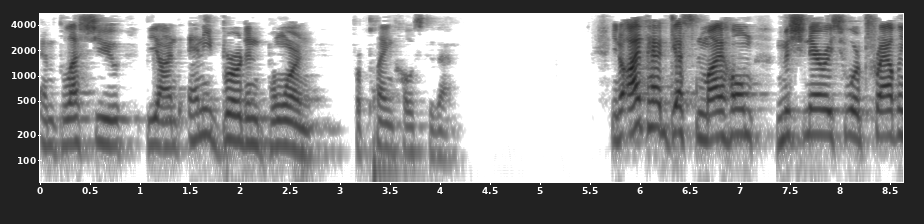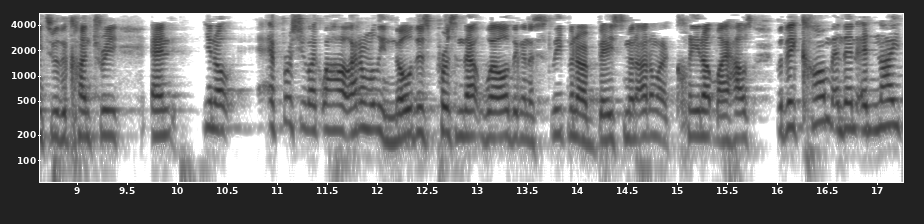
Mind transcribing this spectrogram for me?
and bless you beyond any burden borne for playing host to them. You know, I've had guests in my home, missionaries who are traveling through the country, and, you know, at first you're like, wow, I don't really know this person that well. They're going to sleep in our basement. I don't want to clean up my house. But they come and then at night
